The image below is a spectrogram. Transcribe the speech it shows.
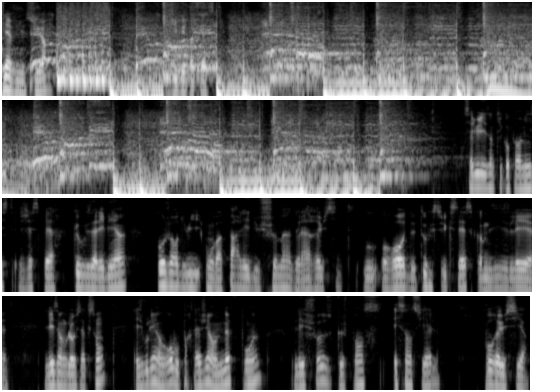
Bienvenue sur JB Podcast. Salut les anticonformistes, j'espère que vous allez bien. Aujourd'hui, on va parler du chemin de la réussite ou road to success, comme disent les, euh, les anglo-saxons. Et je voulais en gros vous partager en 9 points les choses que je pense essentielles pour réussir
